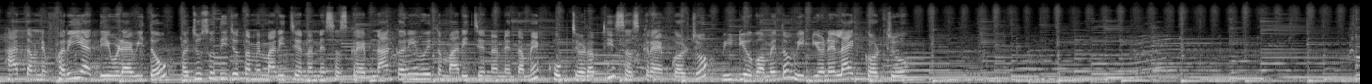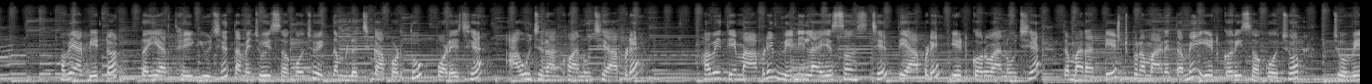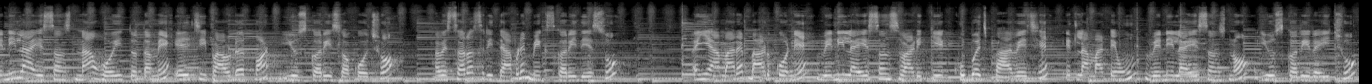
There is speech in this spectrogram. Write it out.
હા, તમને ફરી યાદ દેવડાવી દઉં. હજુ સુધી જો તમે મારી ચેનલને સબસ્ક્રાઇબ ના કરી હોય તો મારી ચેનલને તમે ખૂબ ઝડપથી સબસ્ક્રાઇબ કરજો. વીડિયો ગમે તો વિડીયોને લાઇક કરજો. હવે આ બેટર તૈયાર થઈ ગયું છે. તમે જોઈ શકો છો એકદમ લચકા પડતું પડે છે. આવું જ રાખવાનું છે આપણે. હવે તેમાં આપણે વેનીલા એસન્સ છે તે આપણે એડ કરવાનું છે. તમારા ટેસ્ટ પ્રમાણે તમે એડ કરી શકો છો. જો વેનીલા એસન્સ ના હોય તો તમે એલચી પાવડર પણ યુઝ કરી શકો છો. હવે સરસ રીતે આપણે મિક્સ કરી દઈશું અહીંયા અમારે બાળકોને વેનીલા એસન્સવાળી કેક ખૂબ જ ભાવે છે. એટલા માટે હું વેનીલા એસન્સનો યુઝ કરી રહી છું.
